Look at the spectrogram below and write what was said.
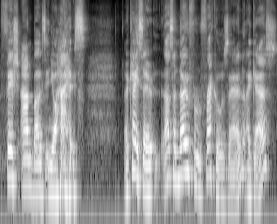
fish and bugs in your house. Okay, so that's a no from Freckles then, I guess.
